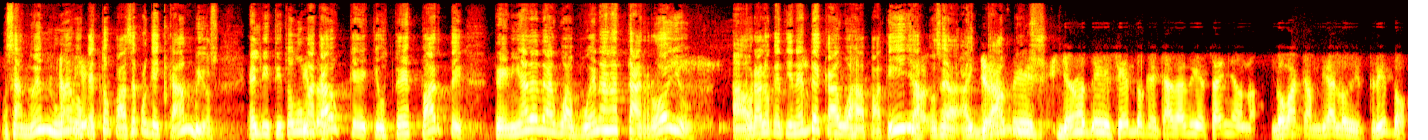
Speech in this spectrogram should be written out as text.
O sea, no es nuevo que esto pase porque hay cambios. El distrito de Humacao, que, que usted es parte, tenía desde Aguas Buenas hasta Arroyo. Ahora lo que tiene es de Caguas a Patillas. O sea, hay yo, no cambios. estoy, yo no estoy diciendo que cada 10 años no, no va a cambiar los distritos.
